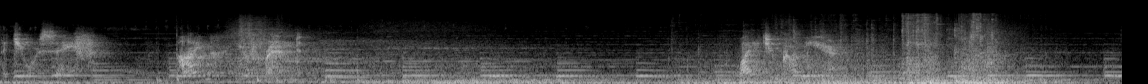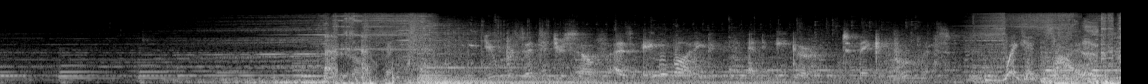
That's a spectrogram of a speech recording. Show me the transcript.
that you are safe. I'm your friend. Why did you come here? You presented yourself as able-bodied and eager to make improvements. Wicked child!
